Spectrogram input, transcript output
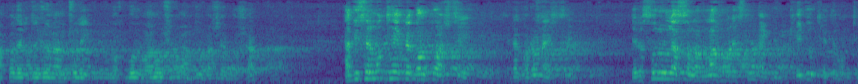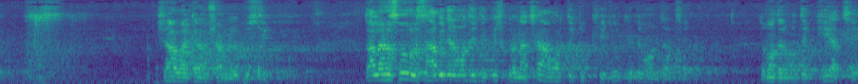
আপনাদের দুজন আঞ্চলিক মকবুল মানুষ আমার দুপাশে বসা। হাদিসের মধ্যে একটা গল্প আসছে, একটা ঘটনা এসছে যে রসুল্লাহ সাল্লাহ ইসলাম একদিন খেজুর খেতে বলছেন। সাহাবাই কেরাম সামনে উপস্থিত। আল্লাহ রসুল সাহাবিদের মধ্যে জিজ্ঞেস করেন আচ্ছা আমার তো একটু খেজুর খেতে মন যাচ্ছে তোমাদের মধ্যে কে আছে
